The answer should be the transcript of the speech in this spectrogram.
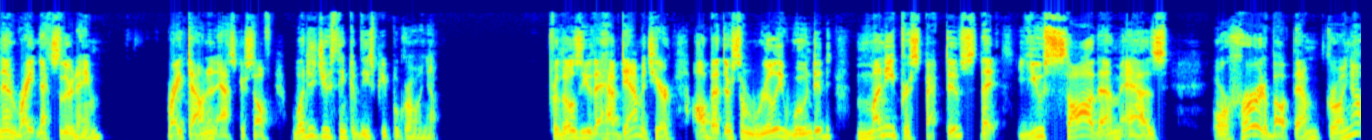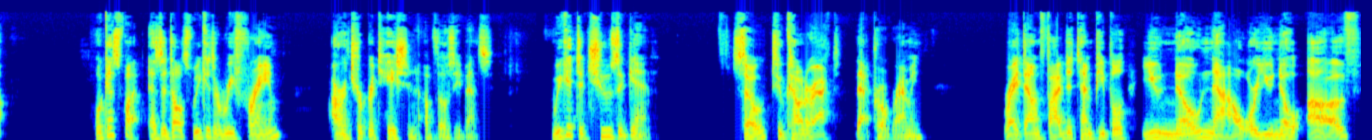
then right next to their name, write down and ask yourself, what did you think of these people growing up? For those of you that have damage here, I'll bet there's some really wounded money perspectives that you saw them as or heard about them growing up. Well, guess what? As adults, we get to reframe our interpretation of those events. We get to choose again. So to counteract that programming, write down five to 10 people you know now or you know of,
